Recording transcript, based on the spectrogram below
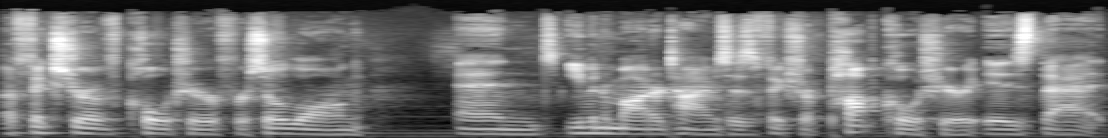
a fixture of culture for so long, and even in modern times as a fixture of pop culture, is that,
